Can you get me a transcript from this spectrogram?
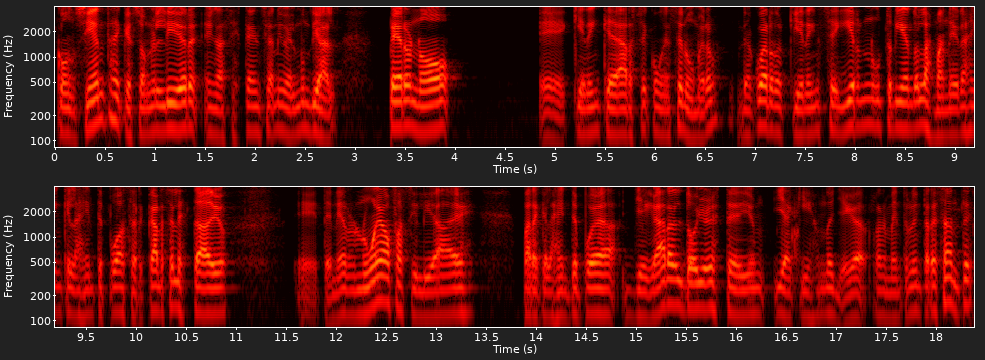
conscientes de que son el líder en asistencia a nivel mundial, pero no eh, quieren quedarse con ese número, ¿de acuerdo? Quieren seguir nutriendo las maneras en que la gente pueda acercarse al estadio, eh, tener nuevas facilidades para que la gente pueda llegar al Dodger Stadium y aquí es donde llega realmente lo interesante.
